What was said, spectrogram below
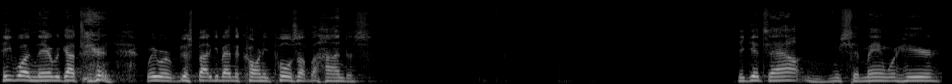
he wasn't there. We got there and we were just about to get back in the car and he pulls up behind us. He gets out, and we said, Man, we're here.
